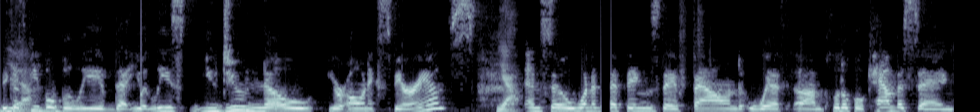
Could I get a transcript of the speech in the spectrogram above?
because yeah. people believe that you at least you do know your own experience. Yeah. And so one of the things they've found with um, political canvassing,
